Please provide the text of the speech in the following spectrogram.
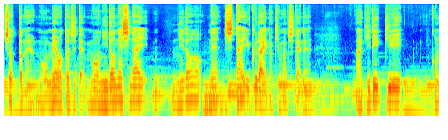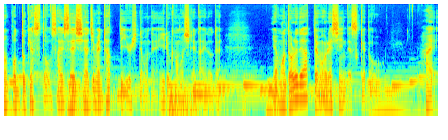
ちょっとねもう目を閉じてもう二度寝しない二度寝したいぐらいの気持ちでねあギリギリこのポッドキャストを再生し始めたっていう人もねいるかもしれないのでいやまあどれであっても嬉しいんですけどはい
